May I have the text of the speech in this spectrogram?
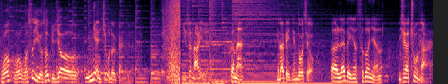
我我我是有时候比较念旧的感觉。你是哪里人？河南。你来北京多久？呃，来北京十多年了。你现在住哪儿？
